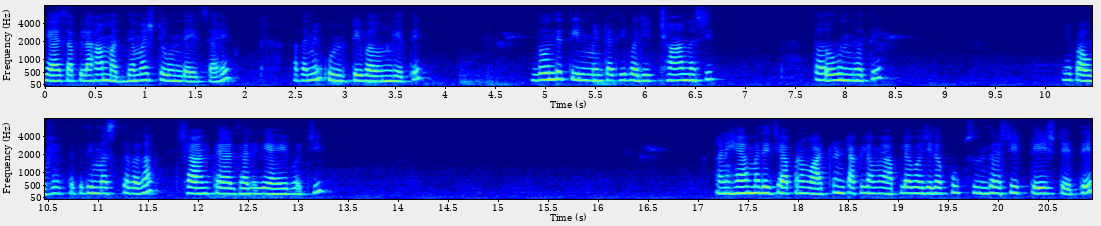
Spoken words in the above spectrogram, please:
गॅस आपला हा मध्यमच ठेवून द्यायचा आहे. आता मी उलटी वाळून घेते. दोन ते तीन मिनटात ही भजी छान अशी तळून होते. तुम्ही पाहू शकता किती मस्त बघा. छान तयार झालेली आहे भजी. आणि ह्यामध्ये जे आपण वाटण टाकल्यामुळे आपल्या भजीला खूप सुंदर अशी टेस्ट येते.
